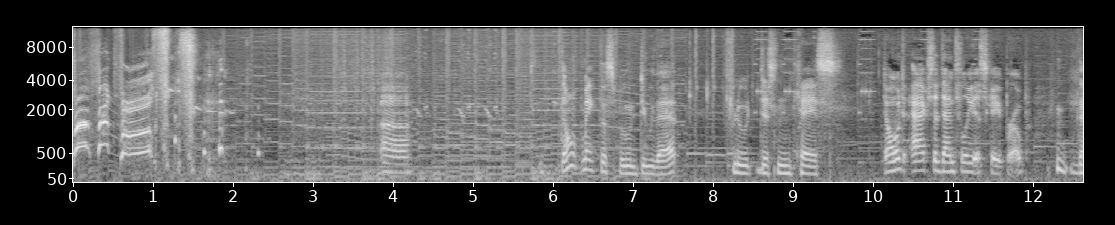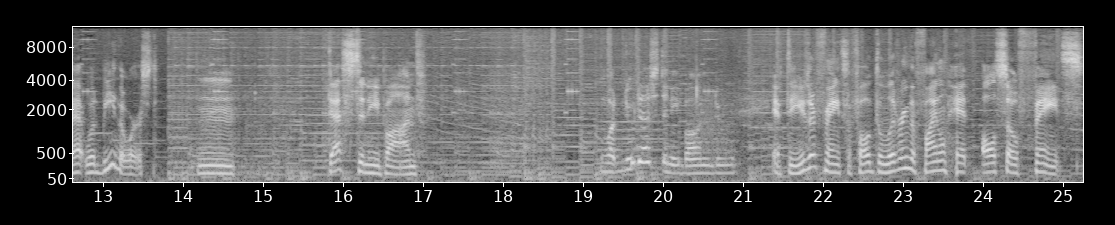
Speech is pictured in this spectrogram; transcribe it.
Poo Fuckface. Uh, Don't make the spoon do that, flute, just in case. Don't accidentally escape rope. That would be the worst. Hmm. Destiny Bond. What do Destiny Bond do? If the user faints, the foe delivering the final hit also faints.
